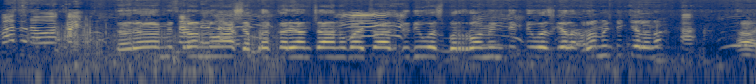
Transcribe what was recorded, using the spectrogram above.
माझं नाव काय म्हणून तर मित्रांनो अशा प्रकारे आमच्या अनुबाईचा अगदी दिवसभर रोमॅन्टिक दिवस गेला. रोमॅन्टिक केला ना? हा.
